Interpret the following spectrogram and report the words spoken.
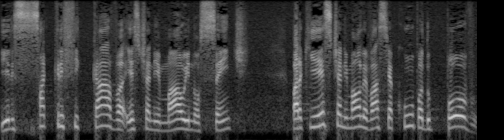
e ele sacrificava este animal inocente para que este animal levasse a culpa do povo.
